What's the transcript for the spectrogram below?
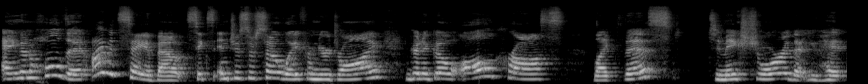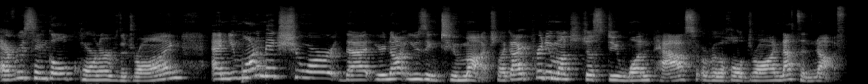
and you're going to hold it, I would say about six inches or so away from your drawing. You're going to go all across like this to make sure that you hit every single corner of the drawing. And you want to make sure that you're not using too much. Like I pretty much just do one pass over the whole drawing. That's enough.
